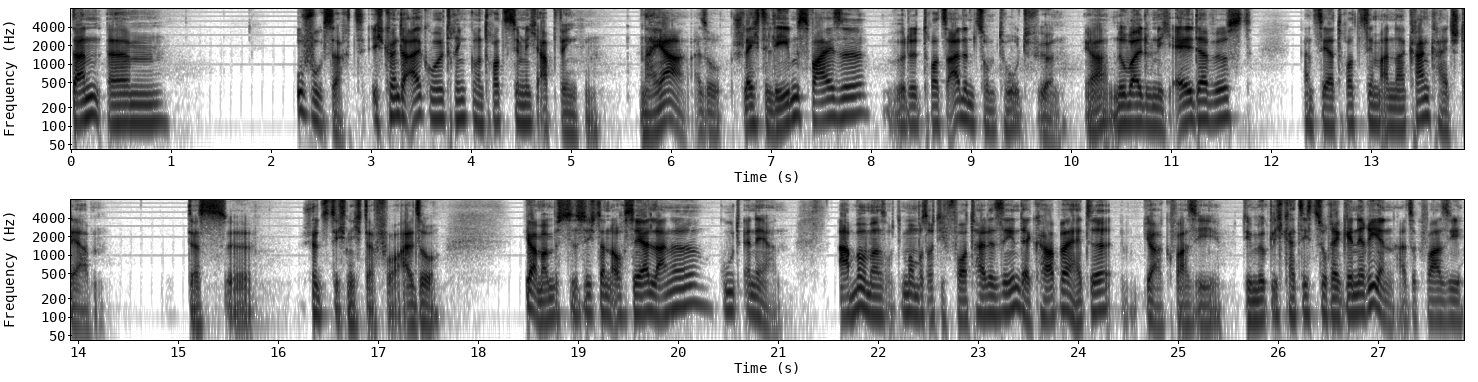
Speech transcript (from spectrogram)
Dann, ähm, Ufuk sagt, ich könnte Alkohol trinken und trotzdem nicht abwinken. Naja, also schlechte Lebensweise würde trotz allem zum Tod führen. Ja, nur weil du nicht älter wirst, kannst du ja trotzdem an einer Krankheit sterben. Das äh, schützt dich nicht davor. Also, ja, man müsste sich dann auch sehr lange gut ernähren. Aber man, muss auch die Vorteile sehen. Der Körper hätte ja quasi die Möglichkeit, sich zu regenerieren. Also quasi,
